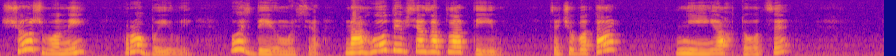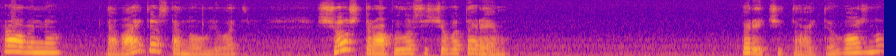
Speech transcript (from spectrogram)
Що ж вони робили? Ось дивимося. Нагодився, заплатив. Це чоботар? Ні, а хто це? Правильно, давайте встановлювати. Що ж трапилося з чоботарем? Перечитайте уважно.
